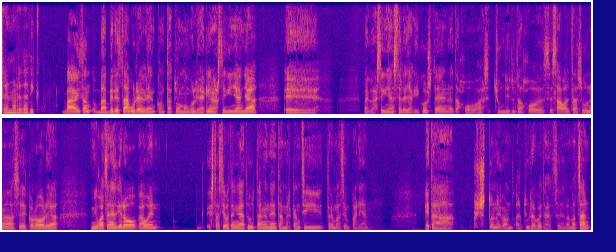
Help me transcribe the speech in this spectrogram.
tren horretatik? Ba, izan, ba, berez da gure lehen kontaktuan mongoliakin, azten ginean ja, e, ba, azten ginean zereiak ikusten, eta jo, ba, txundituta, jo, ze zabaltasuna, ze kolorea, migoatzen ez gero gauen, estazio baten geratu den, eta merkantzi tren bat zen parean, eta kristoneko alturako eta zera matzan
